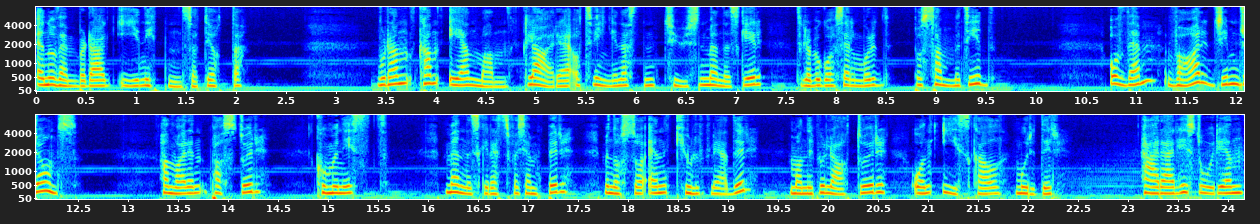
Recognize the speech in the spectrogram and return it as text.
en novemberdag i 1978. Hvordan kan én mann klare å tvinge nesten 1000 mennesker til å begå selvmord på samme tid? Og hvem var Jim Jones? Han var en pastor, kommunist, menneskerettsforkjemper, men også en kultleder, manipulator og en iskald morder. Her er historien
